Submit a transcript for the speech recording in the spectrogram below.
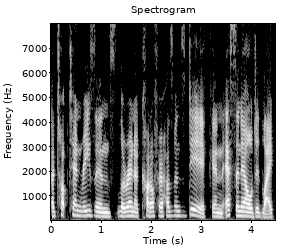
a top 10 reasons Lorena cut off her husband's dick and SNL did like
